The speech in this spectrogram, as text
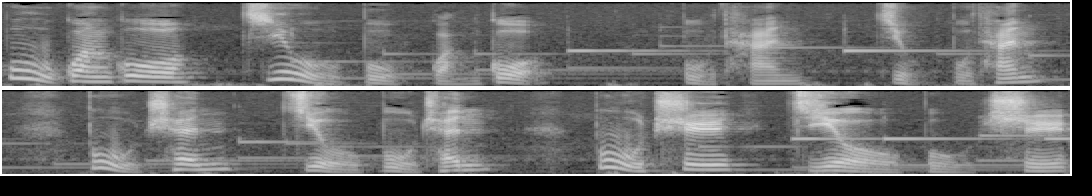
不关过，就不观过；不贪，就不贪；不嗔，就不嗔；不吃，就不吃。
